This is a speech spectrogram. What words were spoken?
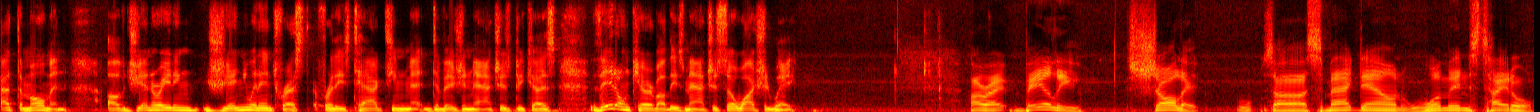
at the moment, of generating genuine interest for these tag team division matches because they don't care about these matches. So why should we? All right, Bayley, Charlotte, uh, SmackDown Women's Title.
